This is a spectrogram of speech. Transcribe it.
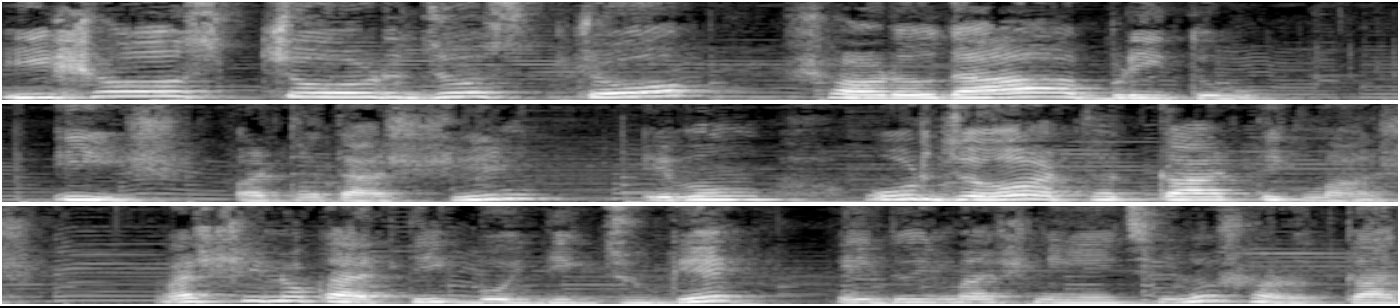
ঈশশ্চর্যশ্চ শরদা বৃতু। ঈশ অর্থাৎ আশ্বিন এবং ঊর্জ অর্থাৎ কার্তিক মাস। আশ্বিন ও কার্তিক বৈদিক যুগে এই দুই মাস নিয়েই ছিল শরৎকাল।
